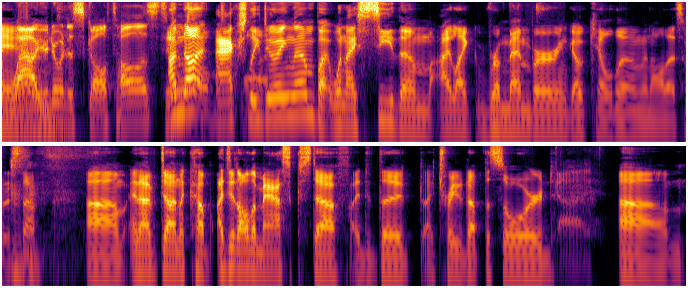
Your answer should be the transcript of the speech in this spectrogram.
And wow, you're doing the Skulltulas too. I'm not Oh actually God. doing them, but when I see them, I like remember and go kill them and all that sort of Mhm. stuff. Um, and I've done a couple. I did all the mask stuff. I did the. I traded up the sword. guy. Um,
